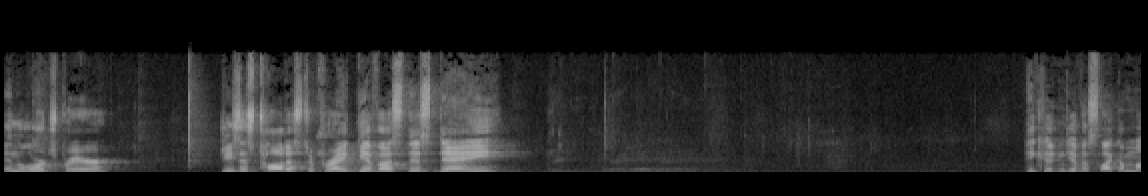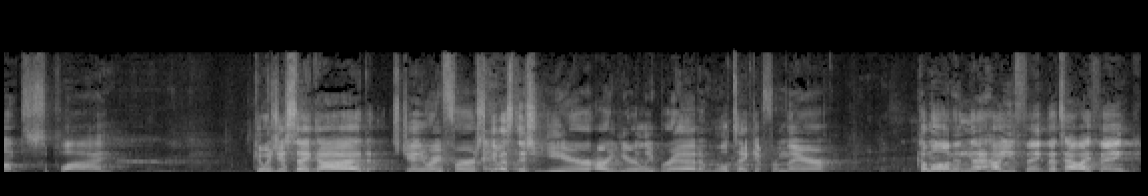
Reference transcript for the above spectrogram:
in the Lord's Prayer. Jesus taught us to pray, Give us this day He couldn't give us like a month's supply. Can we just say, God, it's January 1st, give us this year, our yearly bread, and we'll take it from there? Come on, isn't that how you think? That's how I think.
